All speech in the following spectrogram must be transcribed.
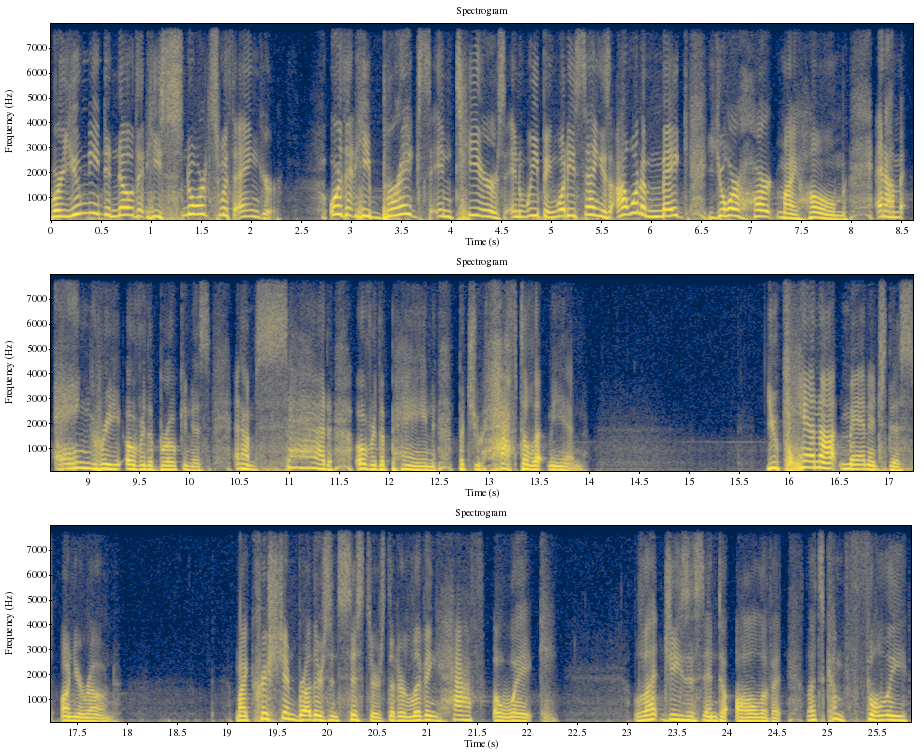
where you need to know that He snorts with anger, or that he breaks in tears and weeping. What he's saying is, I want to make your heart my home, and I'm angry over the brokenness, and I'm sad over the pain, but you have to let me in. You cannot manage this on your own. My Christian brothers and sisters that are living half awake, let Jesus into all of it. Let's come fully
